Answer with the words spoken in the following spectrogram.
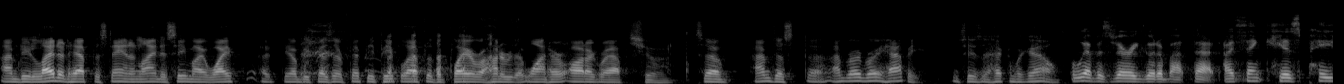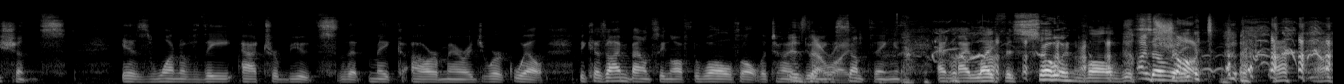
I'm delighted to have to stand in line to see my wife, uh, you know, because there are 50 people after the play or 100 that want her autograph. Sure. So I'm just, uh, I'm very, very happy. She's a heck of a gal. Webb is very good about that. I think his patience is one of the attributes that make our marriage work well because I'm bouncing off the walls all the time Is doing right? something and my life is so involved with I'm so shocked. many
